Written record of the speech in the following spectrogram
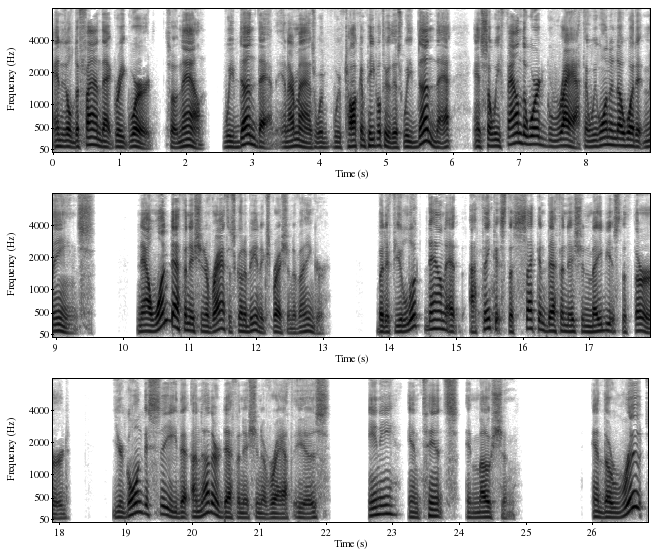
and it'll define that Greek word. So now we've done that in our minds. We're, we're talking people through this. We've done that. And so we found the word wrath and we want to know what it means. Now, one definition of wrath is going to be an expression of anger. But if you look down at, I think it's the second definition, maybe it's the third, you're going to see that another definition of wrath is any intense emotion. And the root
